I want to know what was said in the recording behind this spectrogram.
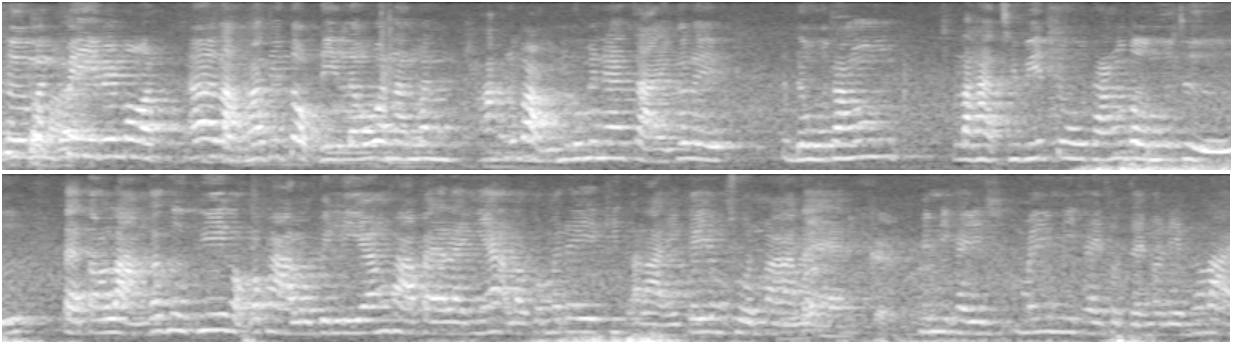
คือมันฟรีไปหมดเออหลังพระอาที่ตกดินแล้ววันนั้นมันพักหรือเปล่าก็ไม่รู้ไม่แน่ใจก็เลยดูทั้งรหัสชีวิตดูทั้งเบอร์มือถือ แต่ตอนหลังก็คือพี่เขาก็พาเราไปเลี้ยงพาไปอะไรเงี้ย เราก็ไม่ได้คิดอะไรก็ยังชวนมาแต่ ไม่มีใครไม่มีใครสนใจมาเรียนเท่าไหร่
